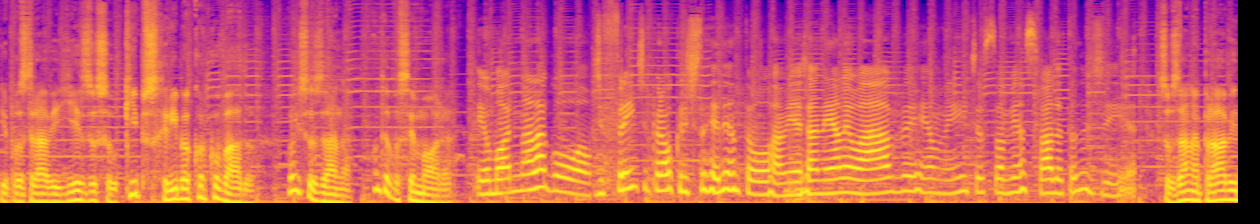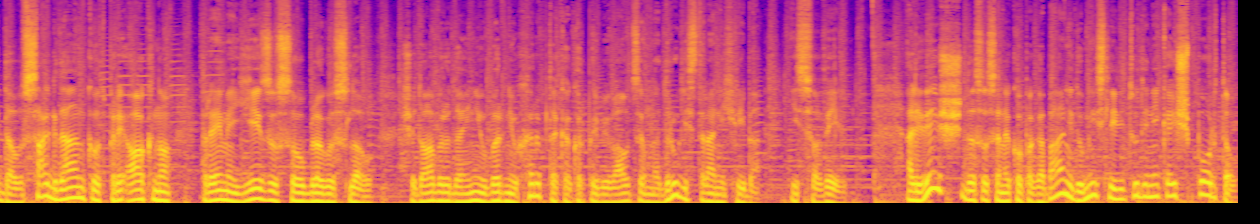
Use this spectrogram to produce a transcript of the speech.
je pozdravi Jezusov kip s hriba Corcovado. Oi, Suzana, onde você mora? eu moro na Lagoa, de frente para o Cristo Redentor. A minha janela eu abro e realmente eu sou abençoada todo dia. Suzana pravi, da vsak dan, ko odpre okno, prejme Jezusov blagoslov. Še dobro, da je ni obrnil hrbta, kakor prebivalcem na drugi strani hriba, iz Favel. Ali veš, da so se na Kopagabani domislili tudi nekaj športov?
